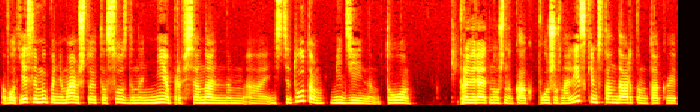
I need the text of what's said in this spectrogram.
Вот, если мы понимаем, что это создано не профессиональным а, институтом медийным, то Проверять нужно как по журналистским стандартам, так и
